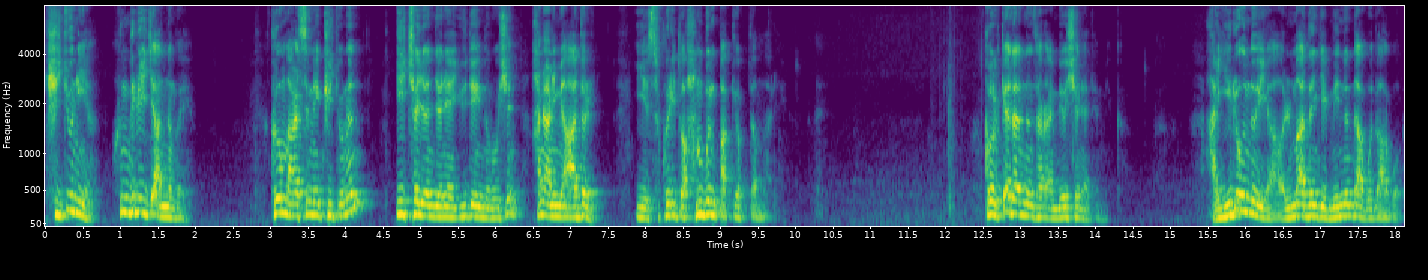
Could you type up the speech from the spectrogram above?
기준이야. 흔들리지 않는 거예요. 그 말씀의 기준은 2000년 전에 유대인으로 오신 하나님의 아들 예수 그리스도 한 분밖에 없단 말이에요. 그걸 깨닫는 사람이 몇이나 됩니까? 아, 이런 의야. 얼마든지 믿는다고도 하고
